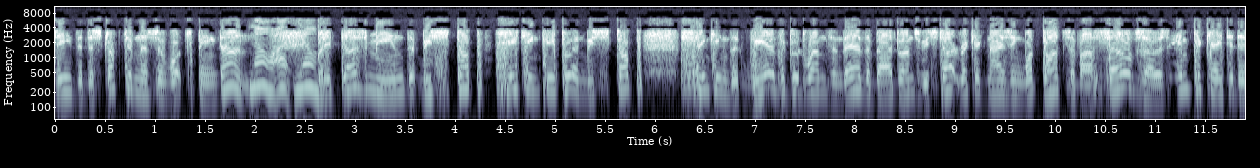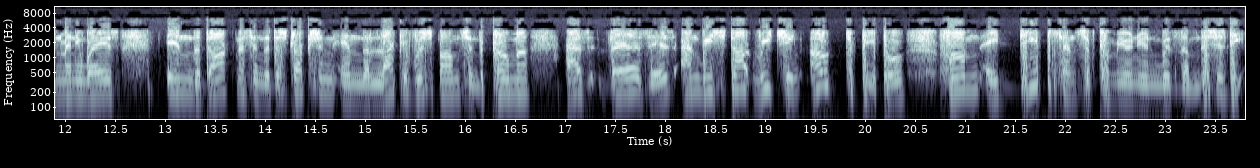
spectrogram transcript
see the destructiveness of what's being done. No, I no. But it does mean that we stop hating people and we stop thinking that we're the good ones and they're the bad ones. We start recognizing what parts of ourselves are as implicated in many ways in the darkness, in the destruction, in the lack of response, in the coma as theirs is, and we start reaching out to people from a deep sense of communion with them. This is the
